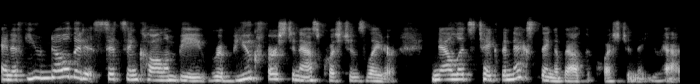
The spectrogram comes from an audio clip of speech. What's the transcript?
And if you know that it sits in column B, rebuke first and ask questions later. Now let's take the next thing about the question that you had.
